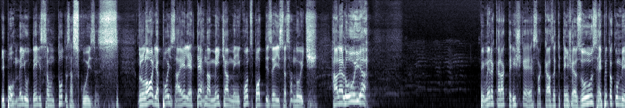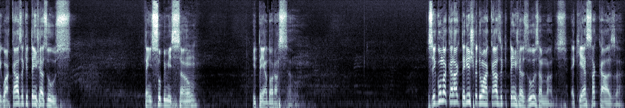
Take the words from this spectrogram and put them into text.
e por meio dele são todas as coisas. Glória, pois, a Ele eternamente. Amém. Quantos podem dizer isso essa noite? Aleluia! Primeira característica é essa: a casa que tem Jesus, repita comigo, a casa que tem Jesus tem submissão e tem adoração. Segunda característica de uma casa que tem Jesus, amados, é que essa casa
